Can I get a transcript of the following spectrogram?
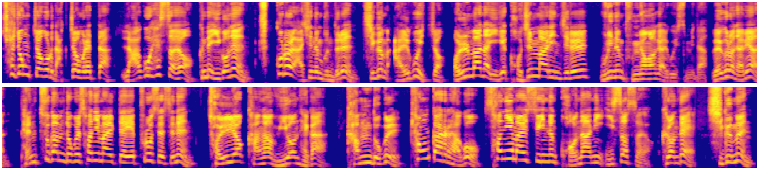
최종적으로 낙점을 했다라고 했어요. 근데 이거는 축구를 아시는 분들은 지금 알고 있죠. 얼마나 이게 거짓말인지를 우리는 분명하게 알고 있습니다. 왜 그러냐면 벤투 감독을 선임할 때의 프로세스는 전력 강화 위원회가 감독을 평가를 하고 선임할 수 있는 권한이 있었어요. 그런데 지금은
